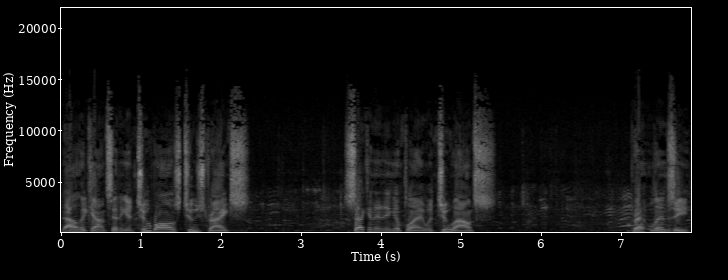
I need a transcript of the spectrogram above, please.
Now the count sitting at two balls, two strikes. Second inning of play with two outs. Brent Lindsay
